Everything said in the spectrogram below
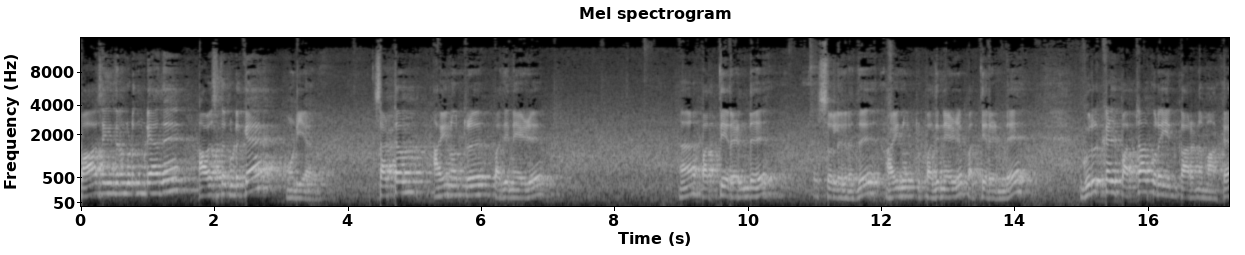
பாசகித்திரம் கொடுக்க முடியாது அவஸ்தை கொடுக்க முடியாது. சட்டம் ஐநூற்று பதினேழு பத்தி ரெண்டு சொல்லுகிறது. ஐநூற்று பதினேழு பத்தி ரெண்டு குருக்கள் பற்றாக்குறையின் காரணமாக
